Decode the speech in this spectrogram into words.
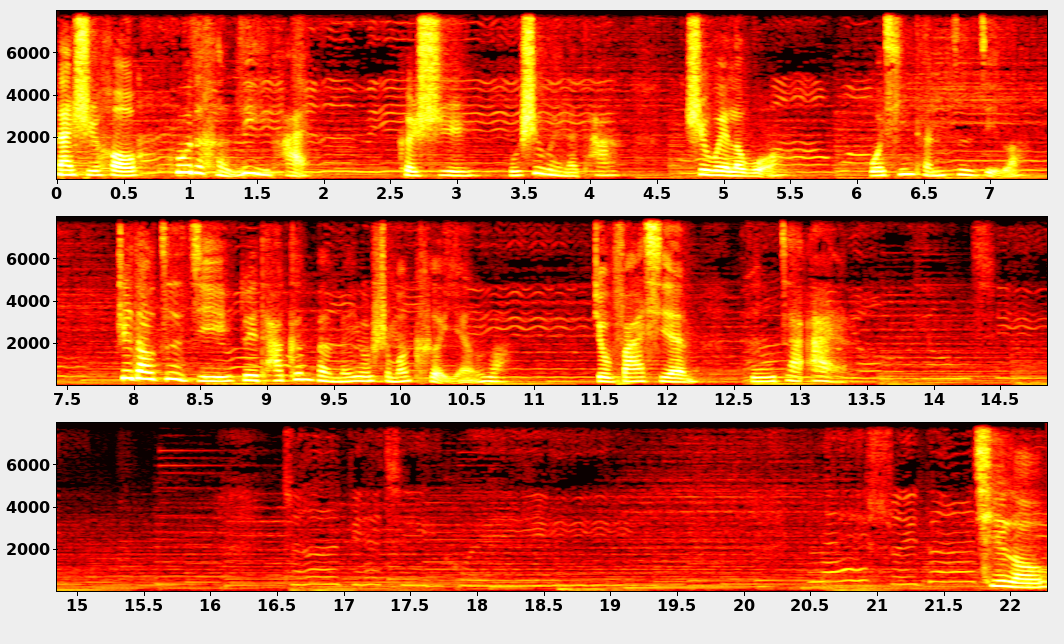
那时候哭得很厉害，可是不是为了他，是为了我。我心疼自己了，知道自己对他根本没有什么可言了，就发现不再爱了。七楼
